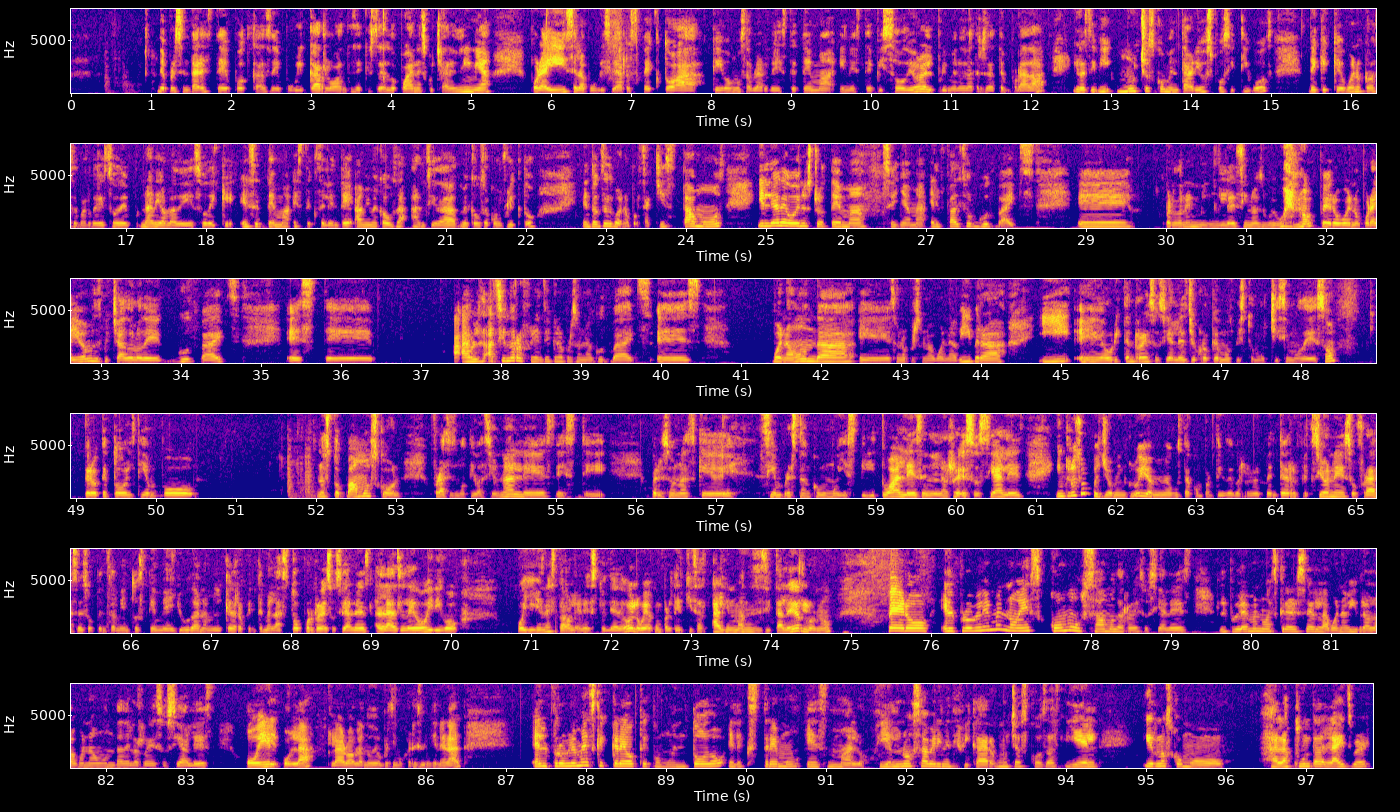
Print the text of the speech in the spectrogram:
de presentar este podcast, de publicarlo antes de que ustedes lo puedan escuchar en línea. Por ahí hice la publicidad respecto a que íbamos a hablar de este tema en este episodio, el primero de la tercera temporada, y recibí muchos comentarios positivos de que qué bueno que vas a hablar de eso, de nadie habla de eso, de que ese tema está excelente, a mí me causa ansiedad, me causa conflicto. Entonces, bueno, pues aquí estamos y el día de hoy nuestro tema se llama el falso good vibes. Eh, perdonen mi inglés si no es muy bueno, pero bueno, por ahí hemos escuchado lo de good vibes, este, haciendo referencia a que una persona good vibes es buena onda, es una persona buena vibra y eh, ahorita en redes sociales yo creo que hemos visto muchísimo de eso. Creo que todo el tiempo nos topamos con frases motivacionales, este, personas que siempre están como muy espirituales en las redes sociales. Incluso pues yo me incluyo, a mí me gusta compartir de repente reflexiones o frases o pensamientos que me ayudan a mí, que de repente me las topo en redes sociales, las leo y digo, oye, yo necesitaba leer esto el día de hoy, lo voy a compartir, quizás alguien más necesita leerlo, ¿no? Pero el problema no es cómo usamos las redes sociales, el problema no es creerse la buena vibra o la buena onda de las redes sociales, o él o la, claro, hablando de hombres y mujeres en general, el problema es que creo que como en todo, el extremo es malo y el no saber identificar muchas cosas y el irnos como a la punta del iceberg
